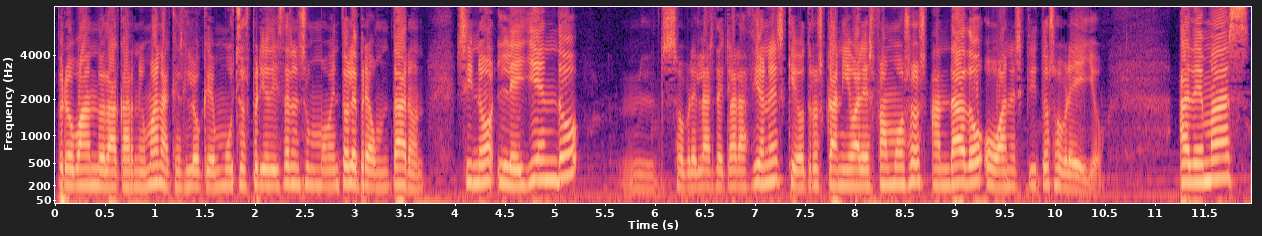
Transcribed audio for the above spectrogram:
probando la carne humana, que es lo que muchos periodistas en su momento le preguntaron, sino leyendo mm, sobre las declaraciones que otros caníbales famosos han dado o han escrito sobre ello. Además,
